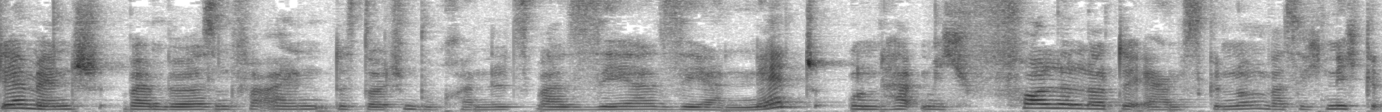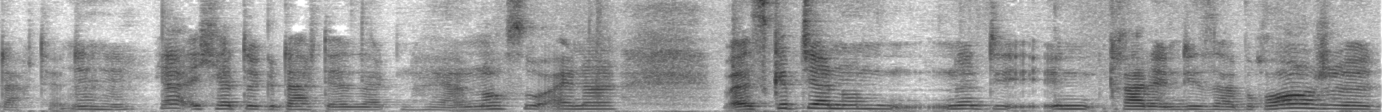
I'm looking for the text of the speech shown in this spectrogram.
Der Mensch beim Börsenverein des deutschen Buchhandels war sehr, sehr nett und hat mich volle Lotte ernst genommen, was ich nicht gedacht hätte. Mhm. Ja, ich hätte gedacht, er sagt, naja, noch so einer. Weil es gibt ja nun, ne, in, gerade in dieser Branche,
